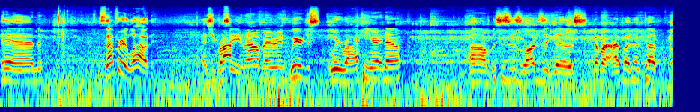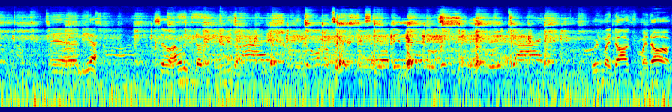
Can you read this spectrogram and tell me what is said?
and it's not very loud, as you can Rocking see. out, baby. We're just we're rocking right now. Um, this is as loud as it goes. Got my iPod hooked up, and yeah. So I don't even know if you can hear that. It's like right next to Where's my dog for my dog?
